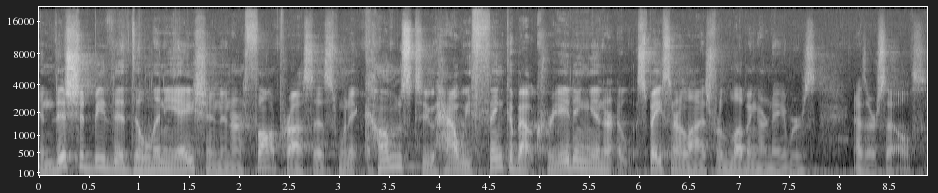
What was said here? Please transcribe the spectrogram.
And this should be the delineation in our thought process when it comes to how we think about creating in our, space in our lives for loving our neighbors as ourselves.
